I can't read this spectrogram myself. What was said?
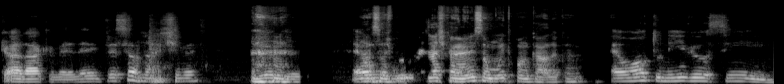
Caraca, velho, é impressionante, né? Meu Deus. É Essas um, das Caianes são muito pancada, cara. É um alto nível, assim,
